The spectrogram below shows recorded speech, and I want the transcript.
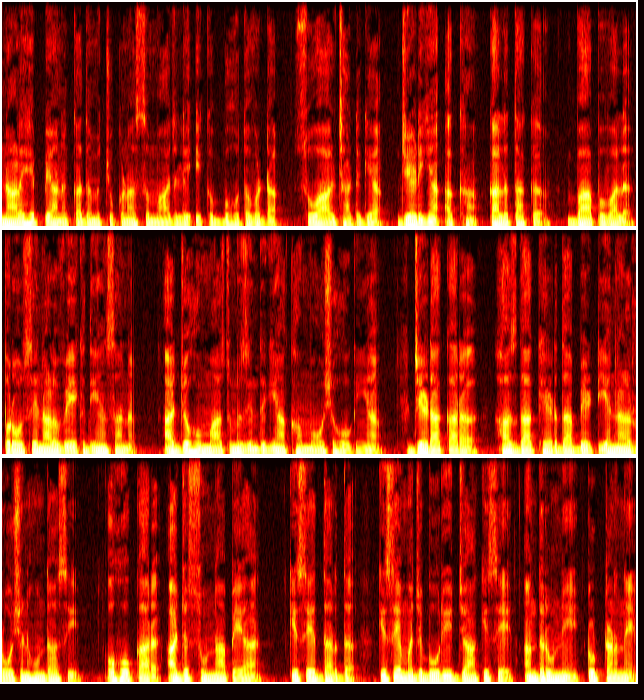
ਨਾਲ ਇਹ ਭਿਆਨਕ ਕਦਮ ਚੁੱਕਣਾ ਸਮਾਜ ਲਈ ਇੱਕ ਬਹੁਤ ਵੱਡਾ ਸਵਾਲ ਛੱਡ ਗਿਆ, ਜਿਹੜੀਆਂ ਅੱਖਾਂ ਕੱਲ ਤੱਕ ਬਾਪ ਵੱਲ ਭਰੋਸੇ ਨਾਲ ਵੇਖਦੀਆਂ ਸਨ। ਅੱਜ ਉਹ ਮਾਸੂਮ ਜ਼ਿੰਦਗੀਆਂ ਖਾਮੋਸ਼ ਹੋ ਗਈਆਂ। ਜਿਹੜਾ ਘਰ ਹੱਸਦਾ, ਖੇਡਦਾ ਬੇਟੀਆਂ ਨਾਲ ਰੋਸ਼ਨ ਹੁੰਦਾ ਸੀ, ਉਹ ਘਰ ਅੱਜ ਸੁੰਨਾ ਪਿਆ। ਕਿਸੇ ਦਰਦ, ਕਿਸੇ ਮਜਬੂਰੀ ਜਾਂ ਕਿਸੇ ਅੰਦਰੂਨੀ ਟੁੱਟਣ ਨੇ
